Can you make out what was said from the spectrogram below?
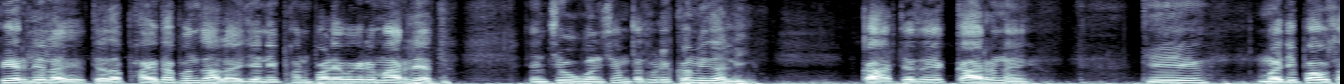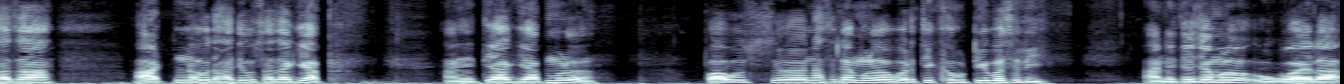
पेरलेला आहे. त्याचा फायदा पण झाला आहे. ज्यांनी फनपाळ्या वगैरे मारल्यात त्यांची उगवण क्षमता थोडी कमी झाली. कार त्याचं एक कारण आहे की मध्ये पावसाचा आठ नऊ दहा दिवसाचा गॅप आणि त्या गॅपमुळं पाऊस नसल्यामुळं वरती खवटी बसली. आणि त्याच्यामुळं उगवायला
